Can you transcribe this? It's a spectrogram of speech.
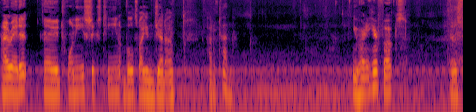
I rate it a 2016 Volkswagen Jetta out of 10. You heard it here, folks. Yes.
